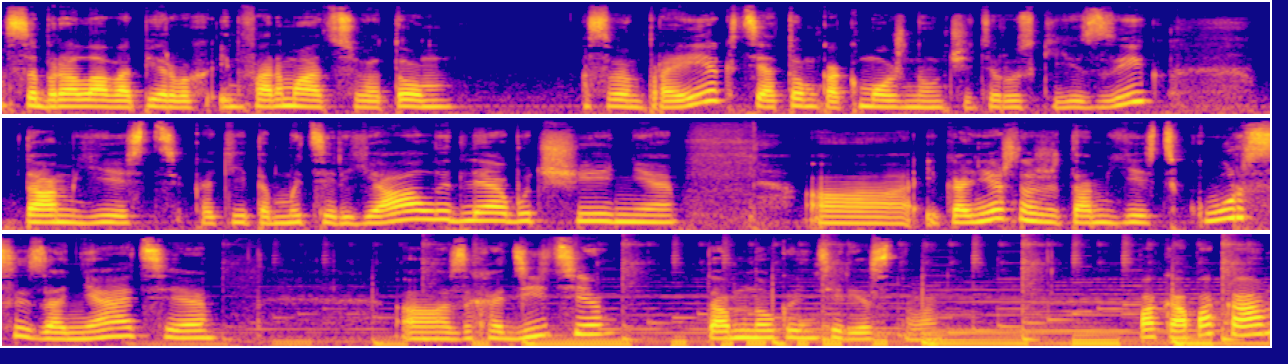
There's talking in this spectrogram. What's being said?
собрала, во-первых, информацию о том, о своем проекте, о том, как можно учить русский язык, там есть какие-то материалы для обучения. А, и, конечно же, там есть курсы, занятия. А, заходите, там много интересного. Пока-пока!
